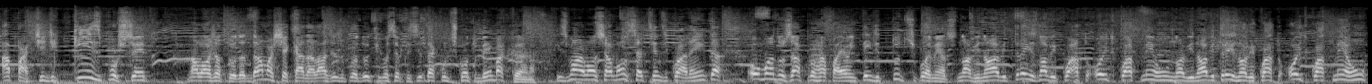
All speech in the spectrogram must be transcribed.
a partir de 15% na loja toda. Dá uma checada lá, às vezes o produto que você precisa tá com desconto bem bacana. Ismael Alonso Alonso 740 ou manda usar pro Rafael, entende tudo de suplementos. 993948461, 993948461,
